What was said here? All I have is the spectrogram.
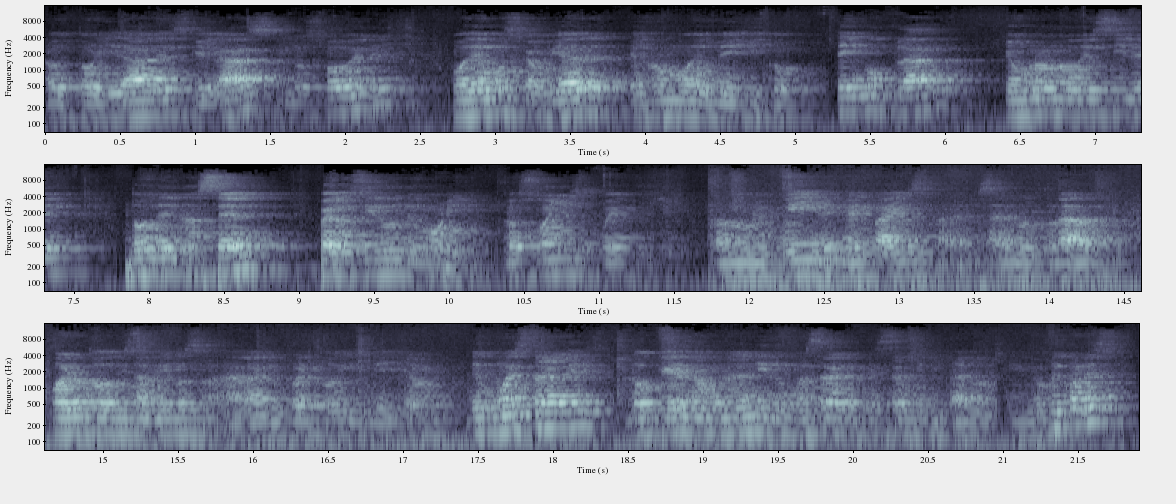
autoridades, que las y los jóvenes podemos cambiar el rumbo de México. Tengo claro que uno no decide dónde nacer, pero sí dónde morir. Los sueños se pueden cumplir. Cuando me fui y dejé el país para empezar el doctorado, fueron todos mis amigos al aeropuerto y me dijeron, demuéstrales lo que es la UNAM y demuéstrales lo que es ser mexicano. Y me fui con eso.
